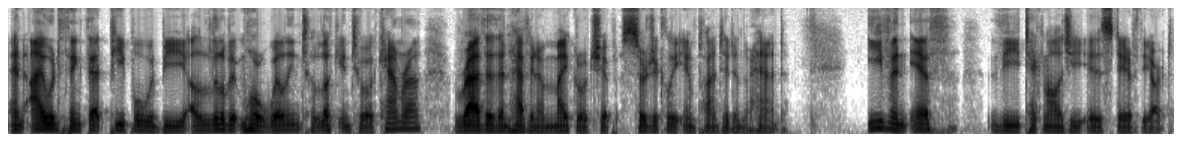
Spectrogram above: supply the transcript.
And I would think that people would be a little bit more willing to look into a camera rather than having a microchip surgically implanted in their hand. Even if the technology is state of the art.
